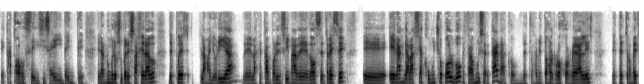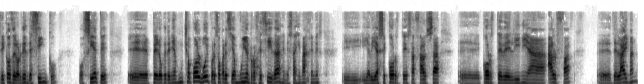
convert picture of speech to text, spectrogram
de 14, 16, 20, eran números súper exagerados. Después, la mayoría de las que están por encima de 12, 13, eh, eran galaxias con mucho polvo, que estaban muy cercanas, con desplazamientos al rojo reales espectrométricos del orden de 5 o 7. Eh, pero que tenían mucho polvo y por eso parecían muy enrojecidas en esas imágenes y había ese corte, esa falsa eh, corte de línea alfa eh, de Lyman,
